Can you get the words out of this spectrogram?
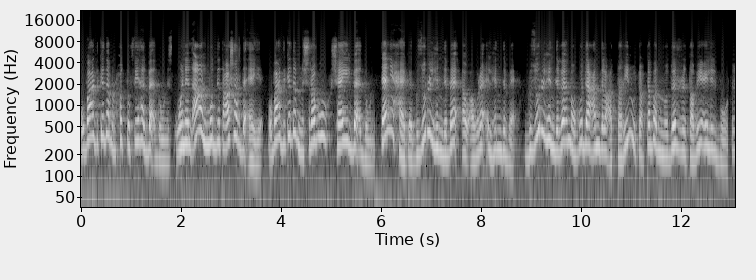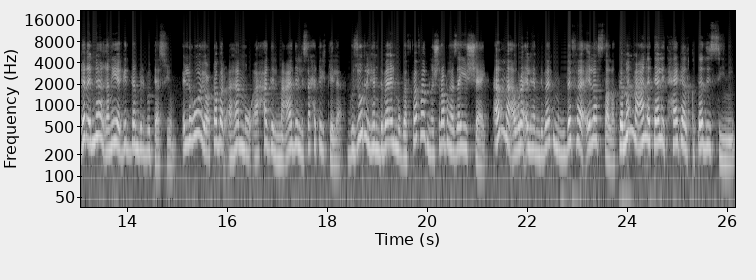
وبعد كده بنحط فيها البقدونس وننقعه لمدة عشر دقايق وبعد كده بنشربه شاي البقدونس. تاني حاجة جذور الهندباء أو أوراق الهندباء. جذور الهندباء موجودة عند العطارين وتعتبر مدر طبيعي للبول غير إنها غنية جدا بالبوتاسيوم اللي هو يعتبر أهم وأحد المعادن لصحة الكلى. جذور الهندباء المجففة بنشربها زي الشاي. أما أوراق الهندباء بنضيفها إلى السلطة. كمان معانا تالت حاجة القطاد الصيني.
